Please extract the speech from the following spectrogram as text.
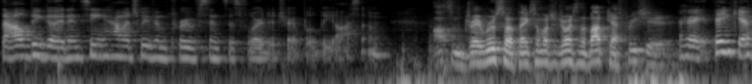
that'll be good, and seeing how much we've improved since this Florida trip will be awesome. Awesome. Dre Russo, thanks so much for joining us on the Bobcast. Appreciate it. All right, thank you.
